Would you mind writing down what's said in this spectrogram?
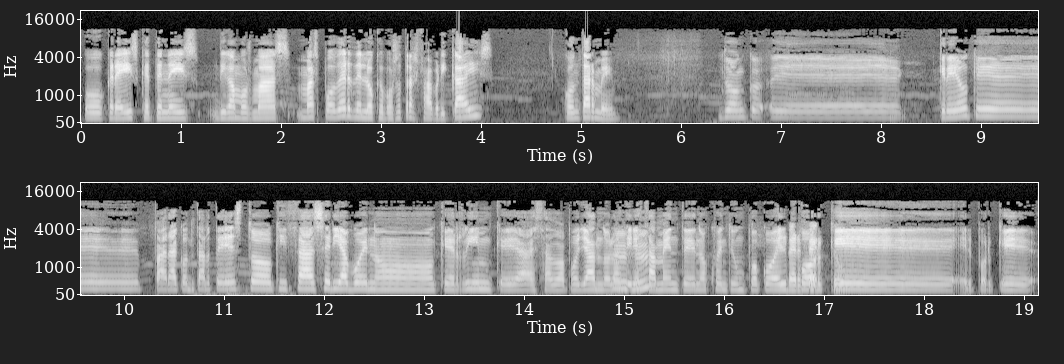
o creéis que tenéis, digamos, más, más poder de lo que vosotras fabricáis. Contarme. Creo que para contarte esto quizás sería bueno que Rim, que ha estado apoyándolas Ujú. directamente, nos cuente un poco el Perfecto. por qué, el por qué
